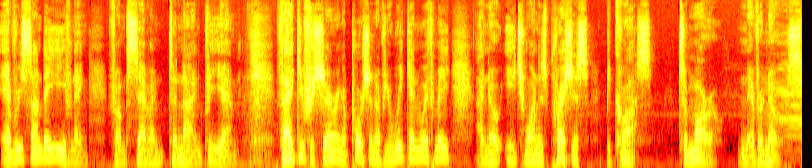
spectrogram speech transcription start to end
every Sunday evening from 7 to 9 p.m. Thank you for sharing a portion of your weekend with me. I know each one is precious because tomorrow never knows.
